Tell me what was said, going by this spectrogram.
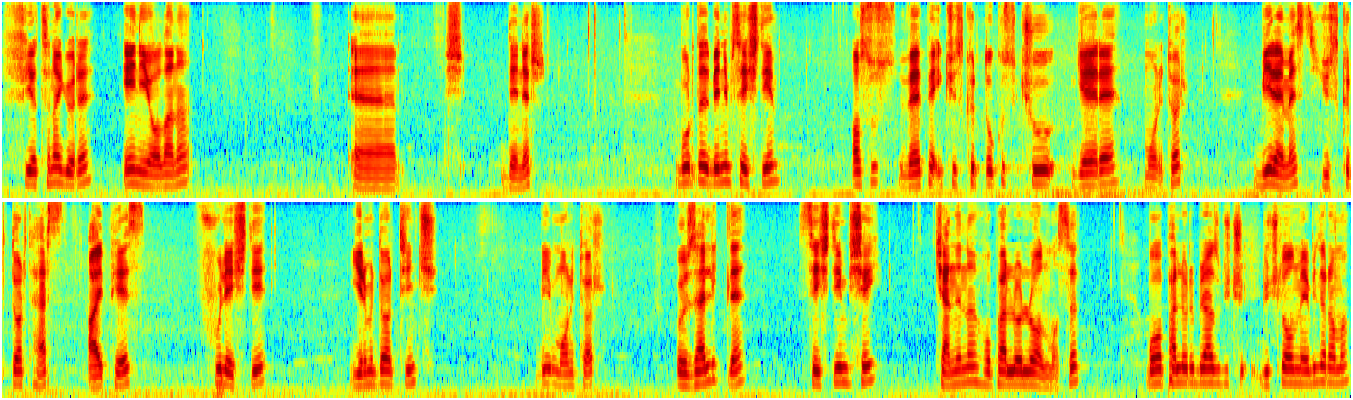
Fiyatına göre en iyi olana ee, denir. Burada benim seçtiğim Asus VP249 QGR monitör 1 ms 144 Hz IPS Full HD 24 inç bir monitör. Özellikle seçtiğim şey kendine hoparlörlü olması. Bu hoparlörü biraz güç, güçlü olmayabilir ama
